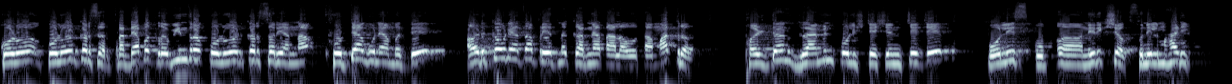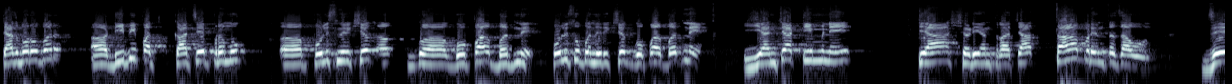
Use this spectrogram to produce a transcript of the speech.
कोळव कोलवडकर सर प्राध्यापक रवींद्र कोलवडकर सर यांना खोट्या गुन्ह्यामध्ये अडकवण्याचा प्रयत्न करण्यात आला होता. मात्र फलटण ग्रामीण पोलीस स्टेशनचे जे पोलीस उप- निरीक्षक सुनील महाडिक त्याचबरोबर डीबी पथकाचे प्रमुख पोलीस निरीक्षक गोपाळ बदने पोलीस उपनिरीक्षक गोपाळ बदने यांच्या टीमने त्या षडयंत्राच्या तळापर्यंत जाऊन जे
